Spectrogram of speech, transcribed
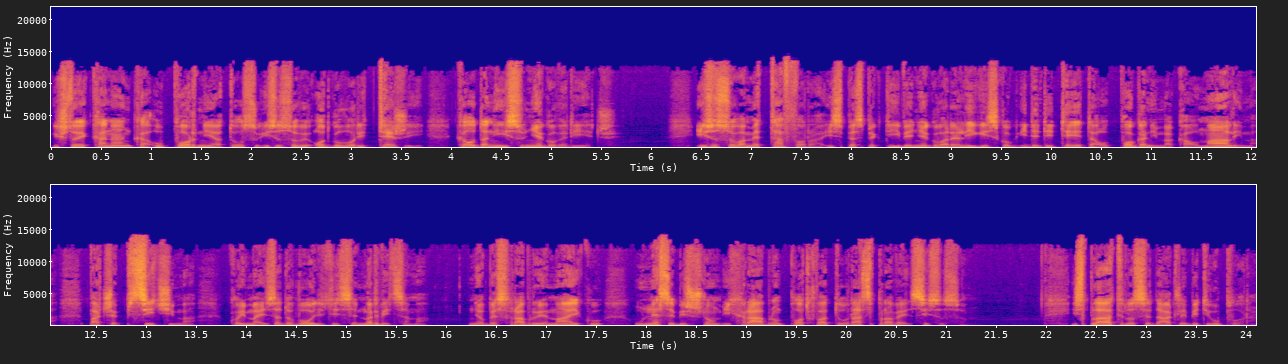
I što je kananka upornija, to su Isusovi odgovori teži, kao da nisu njegove riječi. Isusova metafora iz perspektive njegova religijskog identiteta o poganima kao malima, pa će psićima kojima je zadovoljiti se mrvicama, ne obeshrabruje majku u nesebičnom i hrabrom pothvatu rasprave s Isusom. Isplatilo se dakle biti uporan,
